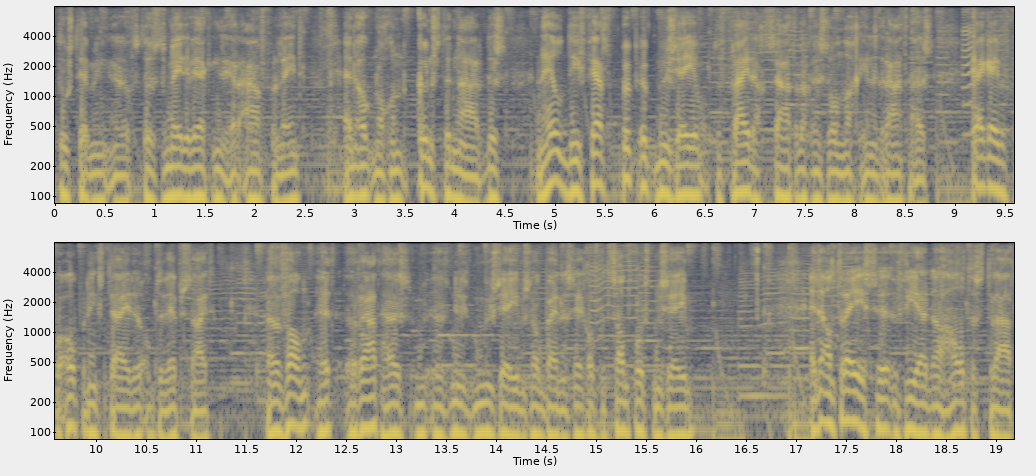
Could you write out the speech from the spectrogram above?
toestemming, of dus de medewerking eraan verleend. En ook nog een kunstenaar. Dus een heel divers pub-up museum op de vrijdag, zaterdag en zondag in het Raadhuis. Kijk even voor openingstijden op de website van het Raadhuismuseum, zou ik bijna zeggen, of het Zandvoortsmuseum. En de entree is via de Haltestraat,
